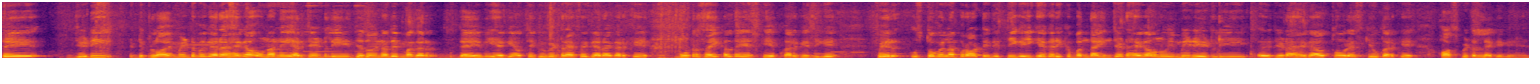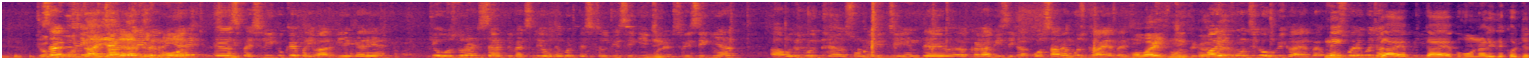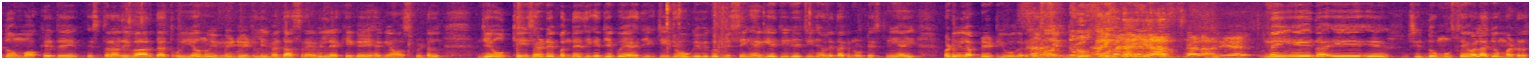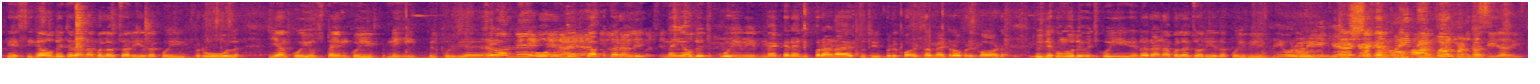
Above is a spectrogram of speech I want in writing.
ਤੇ ਜਿਹੜੀ ਡਿਪਲੋਇਮੈਂਟ ਵਗੈਰਾ ਹੈਗਾ ਉਹਨਾਂ ਨੇ ਅਰਜੈਂਟਲੀ ਜਦੋਂ ਇਹਨਾਂ ਦੇ ਮਗਰ ਗਏ ਵੀ ਹੈਗੇ ਉੱਥੇ ਕਿਉਂਕਿ ਟ੍ਰੈਫਿਕ ਵਗੈਰਾ ਕਰਕੇ ਮੋਟਰਸਾਈਕਲ ਤੇ ਐਸਕੇਪ ਕਰ ਗਏ ਸੀਗੇ। ਫਿਰ ਉਸ ਤੋਂ ਪਹਿਲਾਂ ਪ੍ਰਾਇੋਰਟੀ ਦਿੱਤੀ ਗਈ ਕਿ ਅਗਰ ਇੱਕ ਬੰਦਾ ਇੰਜਰਡ ਹੈਗਾ ਉਹਨੂੰ ਇਮੀਡੀਏਟਲੀ ਜਿਹੜਾ ਹੈਗਾ ਉੱਥੋਂ ਰੈਸਕਿਊ ਕਰਕੇ ਹਸਪੀਟਲ ਲੈ ਕੇ ਗਏ ਆ ਜੀ ਬਿਲਕੁਲ ਜੋ ਸਰ ਇੱਕ ਹੈ ਜਾਣਕਾਰੀ ਮਿਲ ਰਹੀ ਹੈ ਸਪੈਸ਼ਲੀ ਕਿਉਂਕਿ ਪਰਿਵਾਰ ਵੀ ਇਹ ਕਹਿ ਰਹੇ ਹੈ ਕਿ ਉਸ ਦੌਰਾਨ ਸੈਲਫ ਡਿਫੈਂਸ ਲਈ ਉਹਦੇ ਕੋਲ ਪਿਸਟਲ ਵੀ ਸੀਗੀ। ਬੁਲੇਟਸ ਵੀ ਸੀਗੀਆਂ ਉਹਦੇ ਕੋਲ ਸੋਨੇ ਦੀ ਚੇਨ ਤੇ ਕੜਾ ਵੀ ਸੀਗਾ। ਉਹ ਸਾਰਾ ਕੁਝ ਗਾਇਬ ਹੈ ਜੀ। ਮੋਬਾਈਲ ਫੋਨ ਸੀਗਾ। ਮੋਬਾਈਲ ਫੋਨ ਸੀਗਾ ਉਹ ਵੀ ਗਾਇਬ ਹੈ। ਨਹੀਂ ਉਸ ਬਾਰੇ ਕੋਈ ਗਾਇਬ? ਗਾਇਬ ਹੋਣ ਵਾਲੀ ਦੇਖੋ ਜਦੋਂ ਮੌਕੇ ਤੇ ਇਸ ਤਰ੍ਹਾਂ ਦੀ ਵਾਰਦਾਤ ਹੋਈ ਹੈ ਉਹਨੂੰ ਇਮੀਡੀਏਟਲੀ ਮੈਂ ਦੱਸ ਰਿਹਾ ਵੀ ਲੈ ਕੇ ਗਏ ਹੈਗੇ ਹਸਪੀਟਲ ਜੇ ਉੱਥੇ ਹੀ ਸਾਡੇ ਬੰਦੇ ਸੀਗੇ ਜੇ ਕੋਈ ਇਹੋ ਜਿਹੀ ਚੀਜ਼ ਹੋਊਗੀ ਵੀ ਕੋਈ ਮਿਸਿੰਗ ਹੈਗੀ ਇਹ ਚੀਜ਼ ਇਹ ਚੀਜ਼ ਹਲੇ ਤੱਕ ਨੋਟਿਸ ਨਹੀਂ ਆਈ ਬਟ ਵਿਲ ਅਪਡੇਟ ਯੂ ਅਗਰ ਜੋ ਆਈ ਹੈ ਨਾਲ ਆ ਰਿਹਾ ਹੈ ਨਹੀਂ ਇਹ ਦਾ ਇਹ ਇਹ ਸਿੱਧੂ ਮੂਸੇ ਵਾਲਾ ਜੋ ਮਰਡਰ ਕੇਸ ਸੀਗਾ ਉਹਦੇ ਚ ਰਾਣਾ ਬਲੋਚਾਰੀ ਦਾ ਕੋਈ ਰੋਲ ਜਾਂ ਕੋਈ ਉਸ ਟਾਈਮ ਕੋਈ ਨਹੀਂ ਬਿਲਕੁਲ ਵੀ ਆਇਆ ਹੈ। ਉਹਨੂੰ ਲਿੰਕ ਅਪ ਕਰਨ ਲਈ ਨਹੀਂ ਉਹਦੇ ਚ ਕੋਈ ਵੀ ਮੈਂ ਕਹਿ ਰਿਹਾ ਕਿ ਪੁਰਾਣਾ ਤੁਸੀਂ ਰਿਕਾਰਡ ਦਾ ਮੈਟਰ ਆਫ ਰਿਕਾਰਡ ਤੁਸੀਂ ਦੇਖੋਗੇ ਉਹਦੇ ਵਿੱਚ ਕੋਈ ਇਹਦਾ ਰਾਣਾ ਬਲੋਚਾਰੀ ਦਾ ਕੋਈ ਵੀ ਰੋਲ ਨਹੀਂ ਹੈ। ਸ਼ਗਨਪ੍ਰੀਤ ਦੀ ਇਨਵੋਲਵਮੈਂਟ ਦੱਸੀ ਜਾ ਰਹੀ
